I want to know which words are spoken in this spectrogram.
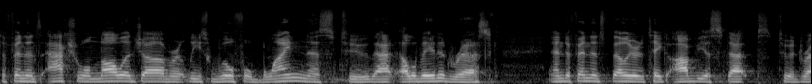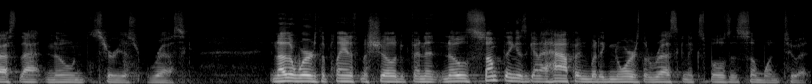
defendant's actual knowledge of or at least willful blindness to that elevated risk, and defendant's failure to take obvious steps to address that known serious risk. In other words, the plaintiff must show defendant knows something is going to happen but ignores the risk and exposes someone to it.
